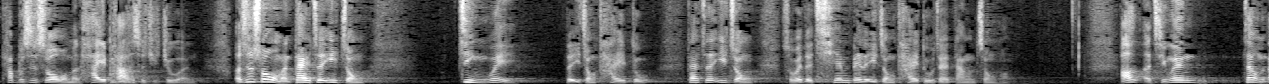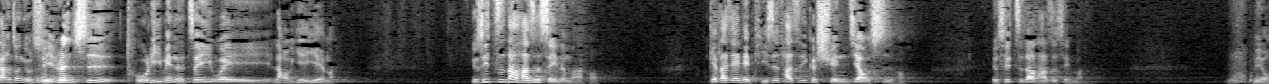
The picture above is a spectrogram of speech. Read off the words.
他不是说我们害怕失去救恩，而是说我们带着一种敬畏的一种态度。带着一种所谓的谦卑的一种态度在当中哦。好，呃，请问在我们当中有谁认识图里面的这一位老爷爷吗？有谁知道他是谁的吗？哈，给大家一点提示，他是一个宣教士哈。有谁知道他是谁吗？没有，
